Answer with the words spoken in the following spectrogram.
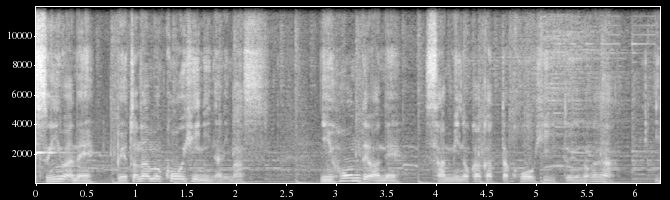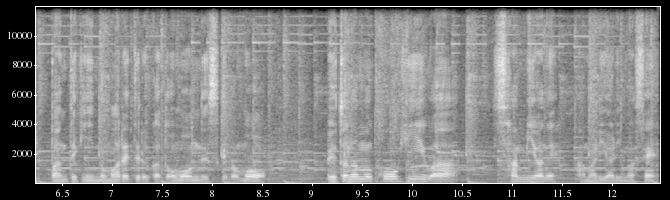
次はねベトナムコーヒーになります。日本ではね酸味のかかったコーヒーというのが一般的に飲まれてるかと思うんですけどもベトナムコーヒーは酸味はねあまりありません。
